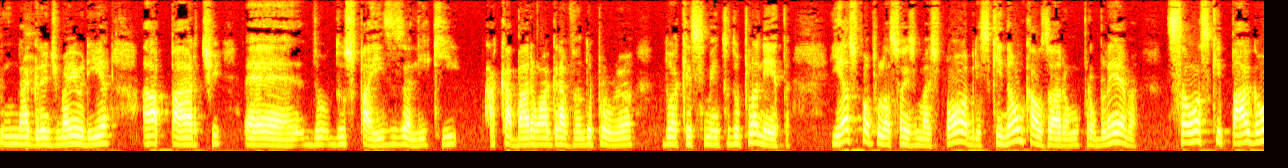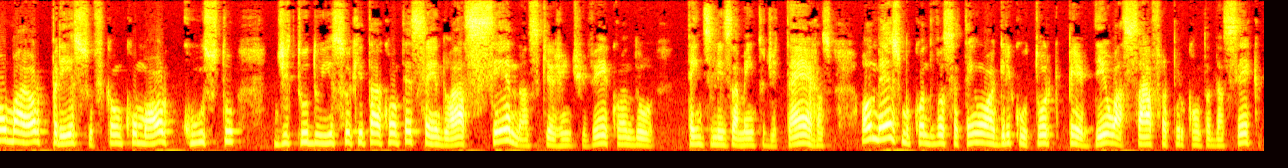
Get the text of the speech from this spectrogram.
na grande maioria, a parte é, do, dos países ali que acabaram agravando o problema do aquecimento do planeta. E as populações mais pobres, que não causaram um problema, são as que pagam o maior preço, ficam com o maior custo de tudo isso que está acontecendo. As cenas que a gente vê quando tem deslizamento de terras, ou mesmo quando você tem um agricultor que perdeu a safra por conta da seca,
